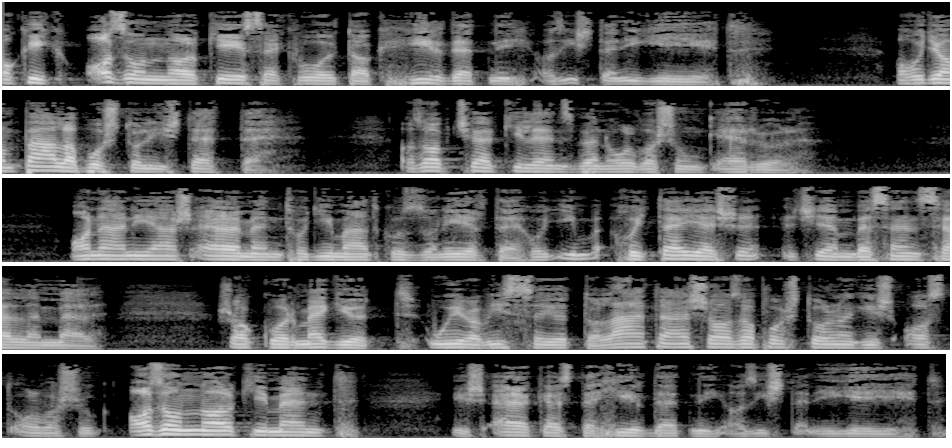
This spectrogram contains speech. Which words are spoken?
akik azonnal készek voltak hirdetni az Isten igéjét. Ahogyan Pálapostól is tette. Az Abcsel 9-ben olvasunk erről. Anániás elment, hogy imádkozzon érte, hogy, hogy teljesen be szent szellemmel. És akkor megjött, újra visszajött a látása az apostolnak, és azt olvasjuk. Azonnal kiment, és elkezdte hirdetni az Isten igéjét.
